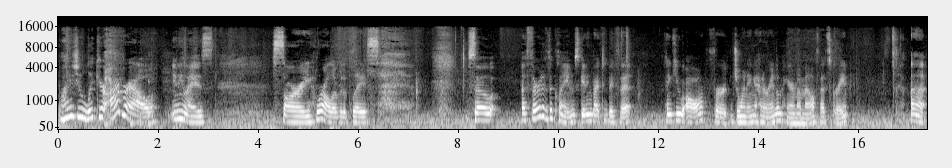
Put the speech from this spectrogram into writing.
Why did you lick your eyebrow? Anyways, sorry, we're all over the place. So, a third of the claims, getting back to Bigfoot, thank you all for joining. I had a random hair in my mouth, that's great. Uh,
